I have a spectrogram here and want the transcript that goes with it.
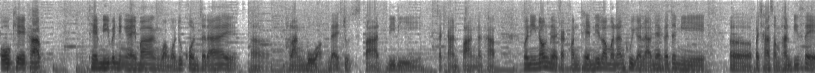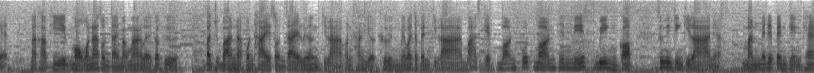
โอเคครับ เทปนี้เป็นยังไงบ้าง หวังว่าทุกคนจะได้พลังบวกได้จุดสตาร์ทดีๆ จากการฟังนะครับ วันนี้นอกเหนือจาก content ที่เรามานั่งคุยกันแล้วเนี่ยก็จะมีประชาสัมพันธ์พิเศษนะครับที่มองว่าน่าสนใจมากๆเลยก็คือปัจจุบันนะคนไทยสนใจเรื่องกีฬาค่อนข้างเยอะขึ้น ไม่ว่าจะเป็นกีฬาบาสเกตบอลฟุตบอลเทนนิสวิ่งกอล์ฟซึ่งจริง ๆ กีฬาเนี่ยมันไม่ได้เป็นเพียงแค่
